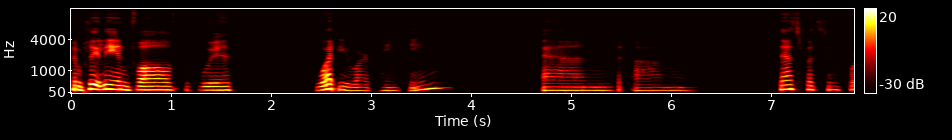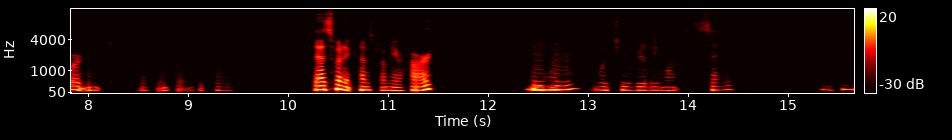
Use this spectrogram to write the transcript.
completely involved with what you are painting. And um, that's what's important. That's important because that's when it comes from your heart, you know, Mhm. what you really want to say. hmm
